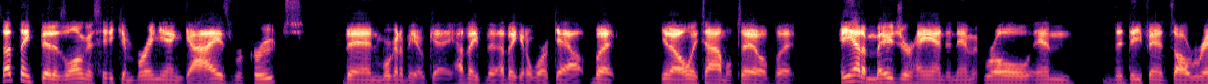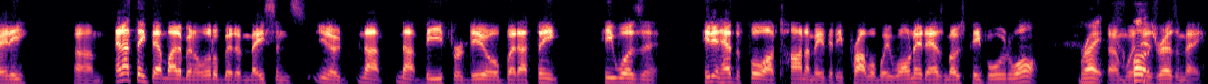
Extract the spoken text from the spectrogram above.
So I think that as long as he can bring in guys, recruits, then we're going to be okay. I think that I think it'll work out, but you know, only time will tell. But he had a major hand and role in the defense already. Um, and I think that might have been a little bit of Mason's, you know, not not beef or deal, but I think he wasn't he didn't have the full autonomy that he probably wanted, as most people would want, right? Um, with well, his resume.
